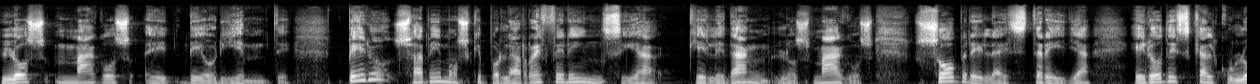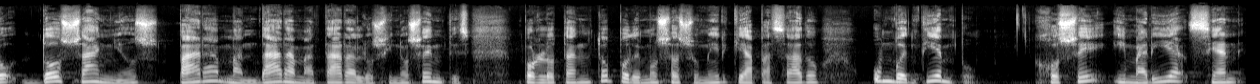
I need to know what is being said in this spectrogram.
los magos eh, de Oriente. Pero sabemos que por la referencia que le dan los magos sobre la estrella, Herodes calculó dos años para mandar a matar a los inocentes. Por lo tanto, podemos asumir que ha pasado un buen tiempo. José y María se han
